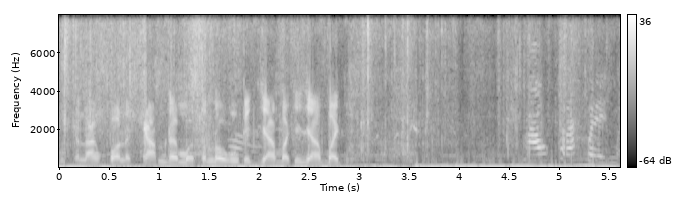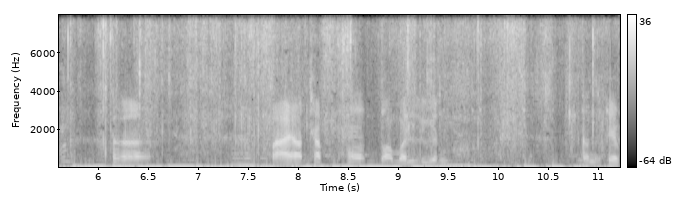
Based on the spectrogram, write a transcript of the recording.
ចចេញកម្លាំងពលកម្មដើមមកតលងតិចយ៉ាងម៉េចយ៉ាងម៉េចមកក្រាស់ពេកមើលអើបាយអត់ឆាប់ថតតមកលឿនតន្តិភាព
